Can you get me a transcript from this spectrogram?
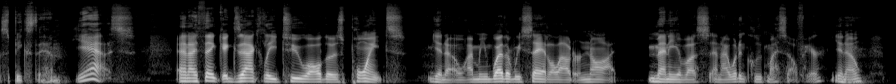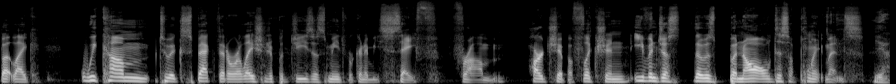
speaks to him. Yes. And I think exactly to all those points, you know, I mean, whether we say it aloud or not, many of us, and I would include myself here, you know, mm-hmm. but like we come to expect that a relationship with Jesus means we're going to be safe from hardship, affliction, even just those banal disappointments Yeah.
